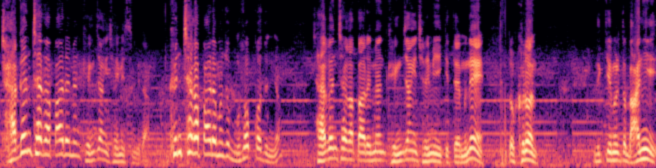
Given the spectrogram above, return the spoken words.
작은 차가 빠르면 굉장히 재밌습니다. 큰 차가 빠르면 좀 무섭거든요. 작은 차가 빠르면 굉장히 재미있기 때문에 또 그런 느낌을 또 많이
